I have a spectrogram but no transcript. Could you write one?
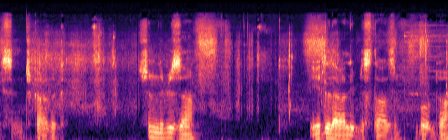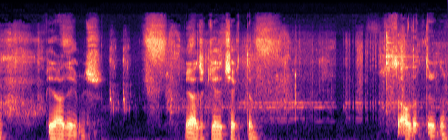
İkisini çıkardık. Şimdi bize 7 level iblis lazım. Burada piyadeymiş. Birazcık geri çektim. Saldırttırdım.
